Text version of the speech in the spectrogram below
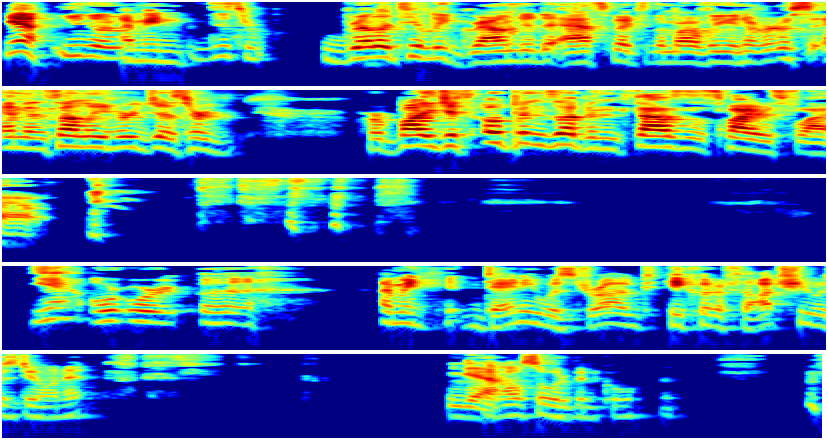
yeah. you know, I mean, this relatively grounded aspect of the Marvel universe, and then suddenly her just her her body just opens up and thousands of spiders fly out. yeah. Or or uh, I mean, Danny was drugged. He could have thought she was doing it. Yeah, that also would have been cool.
